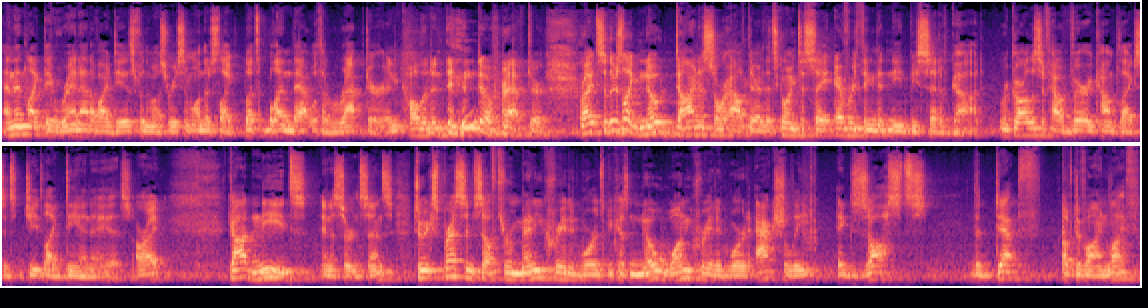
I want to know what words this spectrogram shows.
and then like they ran out of ideas for the most recent one. That's like let's blend that with a raptor and call it an Indoraptor, right? So there's like no dinosaur out there that's going to say everything that need be said of God, regardless of how very complex its like DNA is. All right. God needs, in a certain sense, to express himself through many created words because no one created word actually exhausts the depth of divine life.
